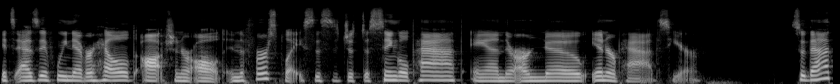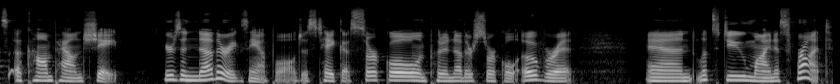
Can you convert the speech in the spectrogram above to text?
it's as if we never held Option or Alt in the first place. This is just a single path and there are no inner paths here. So that's a compound shape. Here's another example. I'll just take a circle and put another circle over it. And let's do minus front.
